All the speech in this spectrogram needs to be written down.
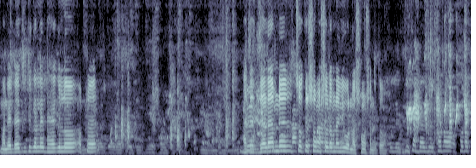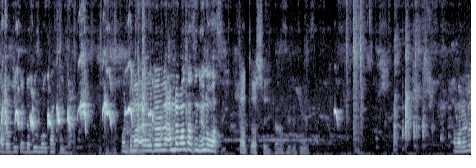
মানে এটা যদি গেলে দেখা গেল আপনার আচ্ছা যেটা আপনার চোখের সমস্যাটা আমরা নিব না সমস্যা নেই তো। ওই যে দুই চারটা যে ছোট ছোট খাটো দুই চারটা দুর্বল থাকছে বর্তমান এটা হলো আপনি বলতেছেন হেনু আছে। তা তো আছে আমার হলো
